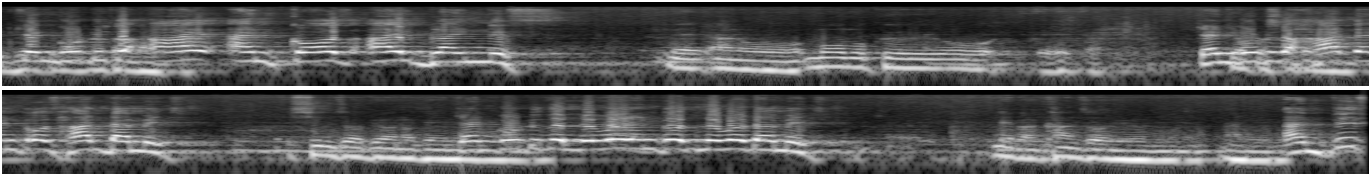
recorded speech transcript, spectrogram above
It can go to the eye and cause eye blindness. であの盲目を、え Can go to the heart and cause heart damage. ー心臓病の原因 Can go to the liver and cause liver damage. レバー肝臓病になる And this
